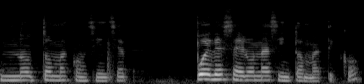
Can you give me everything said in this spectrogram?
no toma conciencia. Puede ser un asintomático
